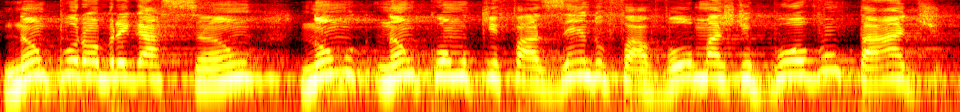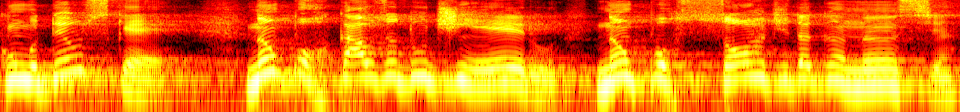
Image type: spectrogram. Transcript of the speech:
não por obrigação, não, não como que fazendo favor, mas de boa vontade, como Deus quer não por causa do dinheiro, não por sorte da ganância,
